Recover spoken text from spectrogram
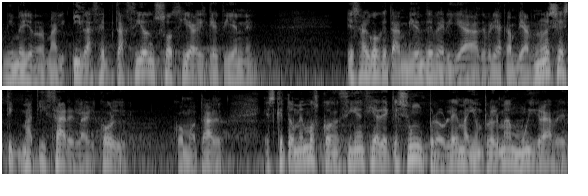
ni medio normal. Y la aceptación social que tiene, es algo que también debería, debería cambiar. No es estigmatizar el alcohol como tal, es que tomemos conciencia de que es un problema y un problema muy grave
